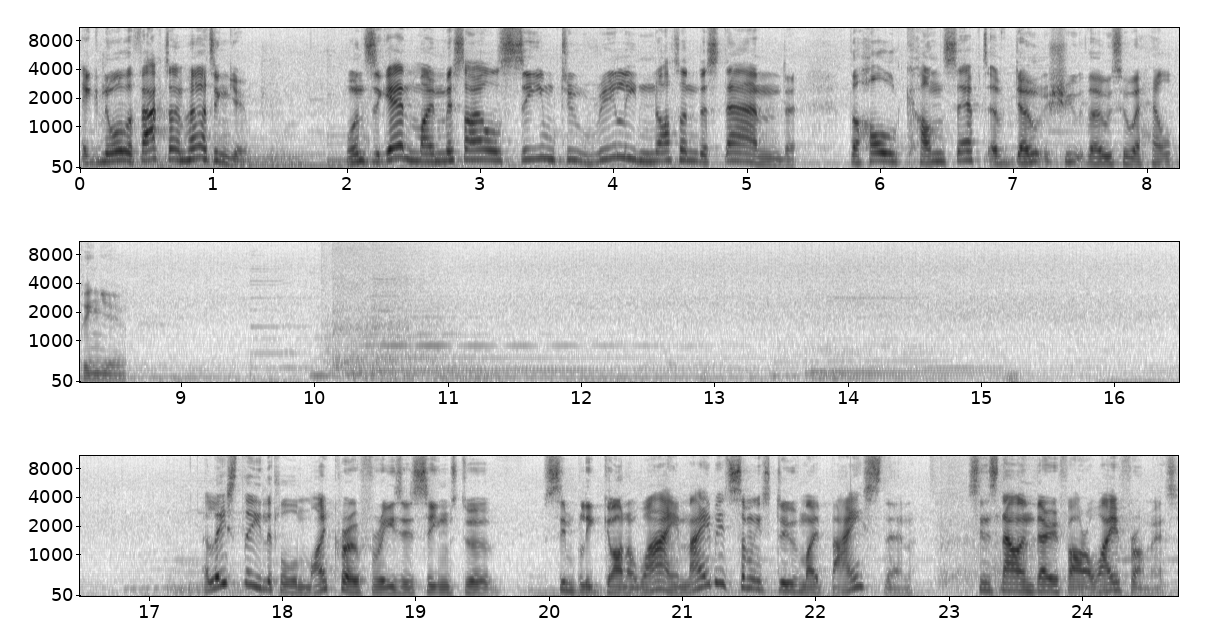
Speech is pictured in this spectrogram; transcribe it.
Ignore the fact I'm hurting you. Once again, my missiles seem to really not understand the whole concept of don't shoot those who are helping you. At least the little micro freezes seems to have simply gone away. Maybe it's something to do with my base then, since now I'm very far away from it.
